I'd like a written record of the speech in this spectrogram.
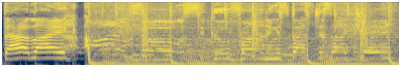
That like? I'm so sick of running as fast as I can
